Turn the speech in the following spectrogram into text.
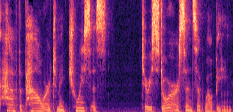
have the power to make choices to restore our sense of well being.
